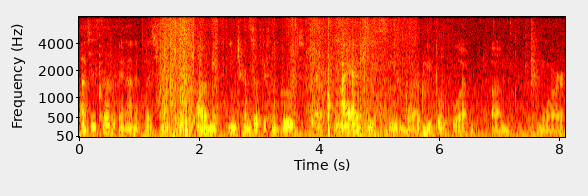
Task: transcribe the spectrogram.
I just thought of another question um, in terms of different groups. I actually see more people who are um, more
